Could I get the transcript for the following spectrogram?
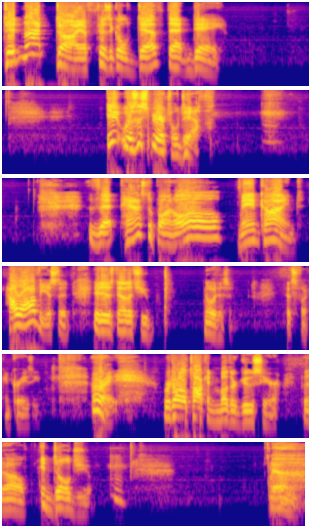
did not die a physical death that day. It was a spiritual death that passed upon all mankind. How obvious that it is now that you know it isn't. That's fucking crazy. All right, we're all talking Mother Goose here, but I'll indulge you.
